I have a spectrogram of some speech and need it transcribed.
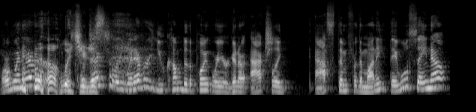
or whenever. Which you just... whenever you come to the point where you're going to actually ask them for the money, they will say no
